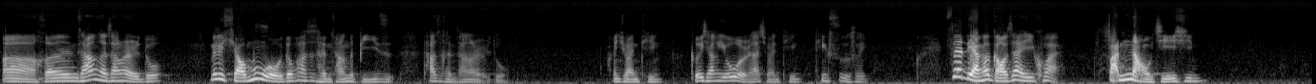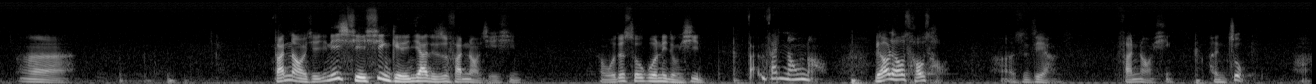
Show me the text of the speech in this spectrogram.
啊，很长很长的耳朵。那个小木偶的话是很长的鼻子，他是很长的耳朵，很喜欢听，隔墙有耳，他喜欢听听是非。这两个搞在一块，烦恼结心，嗯，烦恼结心。你写信给人家的是烦恼结心，我都收过那种信，烦烦恼恼，潦潦草草，啊，是这样。烦恼性很重，啊，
